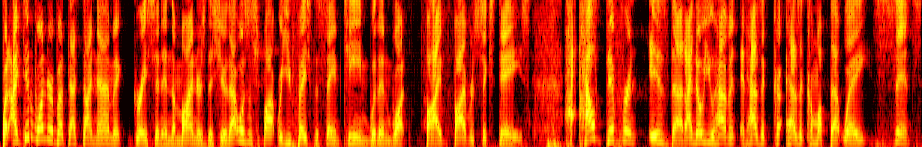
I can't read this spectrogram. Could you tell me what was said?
But I did wonder about that dynamic, Grayson, in the minors this year. That was a spot where you faced the same team within what five five or six days. H- how different is that? I know you haven't it hasn't hasn't come up that way since,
